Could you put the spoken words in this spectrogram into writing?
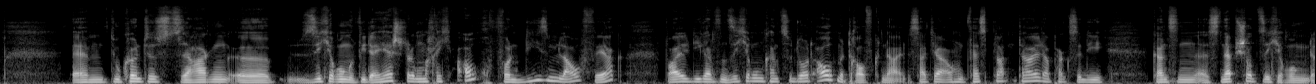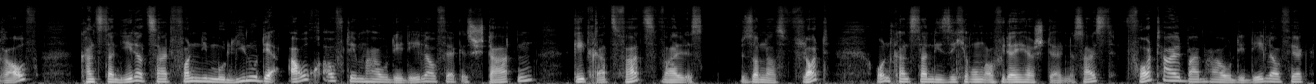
Ähm, du könntest sagen, äh, Sicherung und Wiederherstellung mache ich auch von diesem Laufwerk, weil die ganzen Sicherungen kannst du dort auch mit drauf knallen. Es hat ja auch einen Festplattenteil, da packst du die ganzen äh, Snapshot-Sicherungen drauf. Kannst dann jederzeit von dem Molino, der auch auf dem HUDD-Laufwerk ist, starten. Geht ratzfatz, weil es besonders flott und kannst dann die Sicherung auch wiederherstellen. Das heißt, Vorteil beim HUDD-Laufwerk,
